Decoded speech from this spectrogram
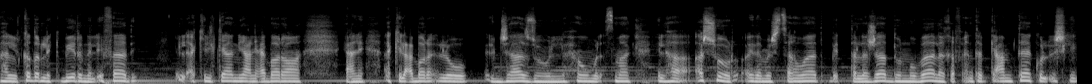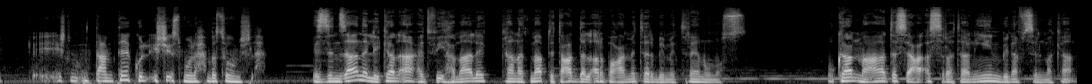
بهالقدر الكبير من الإفادة. الأكل كان يعني عبارة يعني أكل عبارة له الدجاج واللحوم والأسماك لها أشهر. إذا مش سنوات بالثلاجات دون مبالغة فأنت عم تاكل شيء أنت عم تاكل شيء اسمه لحم بس هو مش لحم. الزنزانة اللي كان قاعد فيها مالك كانت ما بتتعدى الأربعة متر بمترين ونص وكان معاه تسعة أسرى تانيين بنفس المكان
